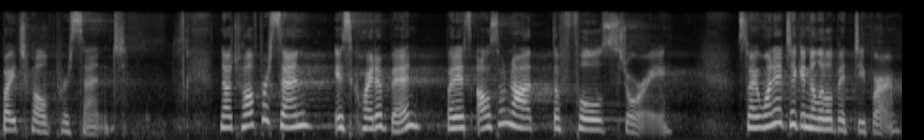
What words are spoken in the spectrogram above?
by 12%. Now, 12% is quite a bit, but it's also not the full story. So I want to dig in a little bit deeper.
